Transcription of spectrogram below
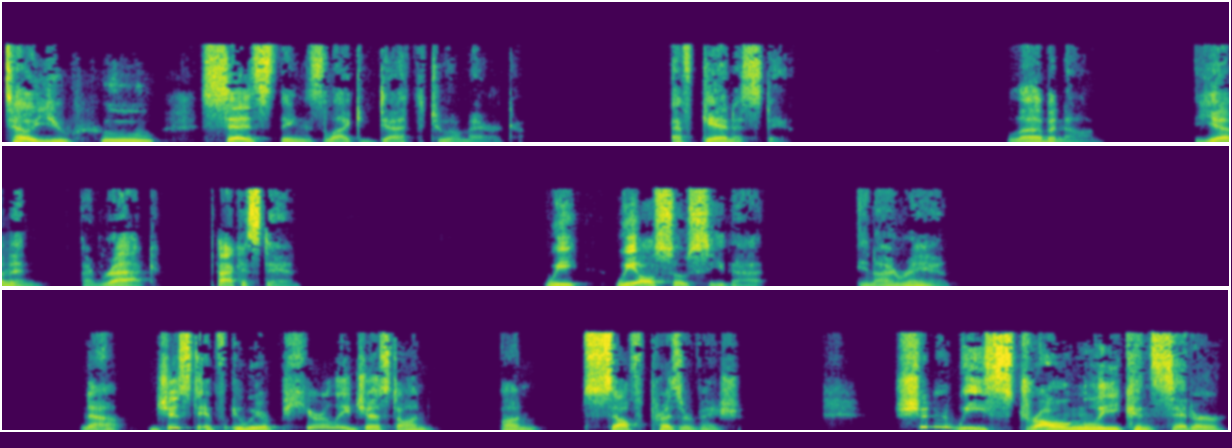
tell you who says things like death to America. Afghanistan, Lebanon, Yemen, Iraq, Pakistan. We we also see that in Iran. Now, just if we are purely just on, on self preservation, shouldn't we strongly consider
